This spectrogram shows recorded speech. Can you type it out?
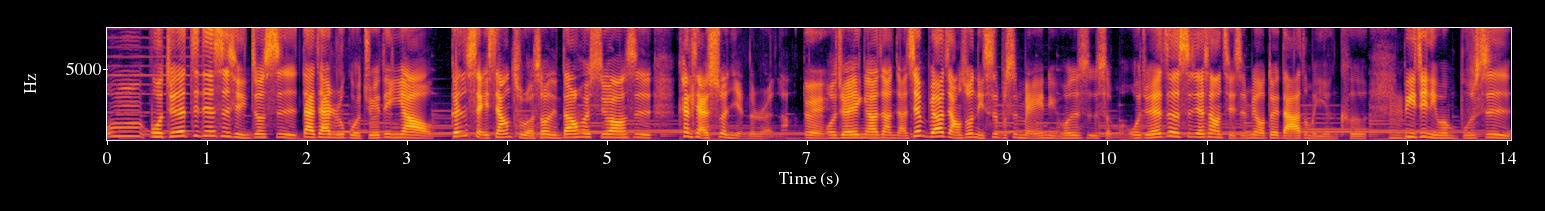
嗯，我觉得这件事情就是大家如果决定要跟谁相处的时候，你当然会希望是看起来顺眼的人啦。对，我觉得应该要这样讲，先不要讲说你是不是美女或者是什么。我觉得这个世界上其实没有对大家这么严苛，嗯毕竟你们不是，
